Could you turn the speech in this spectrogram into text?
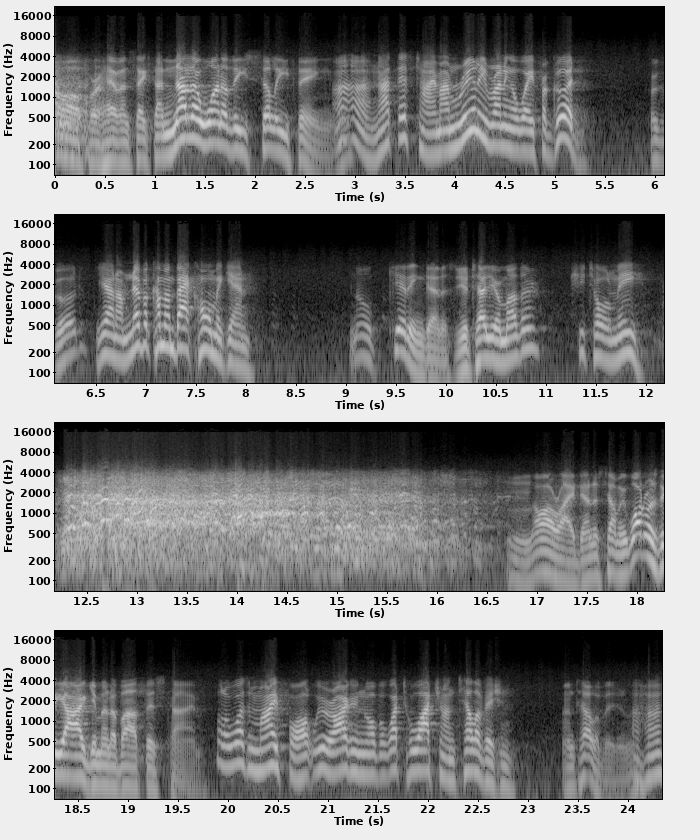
Oh, for heaven's sakes, another one of these silly things. Uh-uh, not this time. I'm really running away for good. For good? Yeah, and I'm never coming back home again. No kidding, Dennis. Did you tell your mother? She told me. Hmm, all right, Dennis. Tell me, what was the argument about this time? Well, it wasn't my fault. We were arguing over what to watch on television. On television? Uh-huh.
